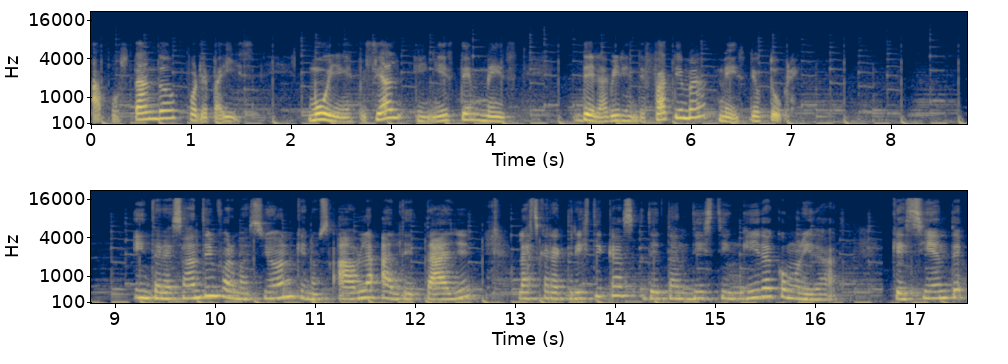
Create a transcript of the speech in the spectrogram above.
apostando por el país, muy en especial en este mes de la Virgen de Fátima, mes de octubre. Interesante información que nos habla al detalle las características de tan distinguida comunidad que siente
